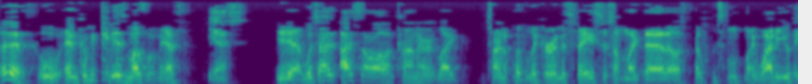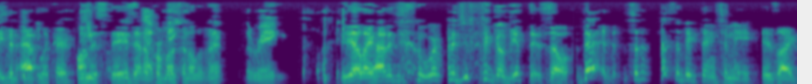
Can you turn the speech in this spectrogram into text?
Ugh, ooh, and Khabib is Muslim, yes? Yes. Yeah, which I, I saw Conor like trying to put liquor in his face or something like that. Uh, like, why do you even have liquor on this stage at a promotional event? The ring. yeah, like how did you, where did you even go get this? So that, so that's the big thing to me is like,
